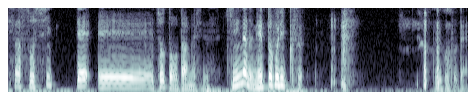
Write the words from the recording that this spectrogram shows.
さあ、そして、えー、ちょっとお試しです。気になるネットフリックス。ということで。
